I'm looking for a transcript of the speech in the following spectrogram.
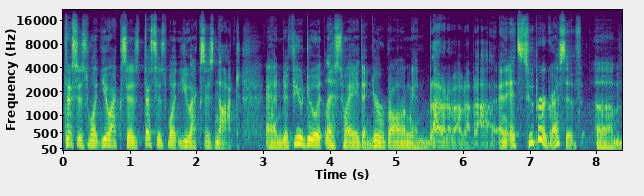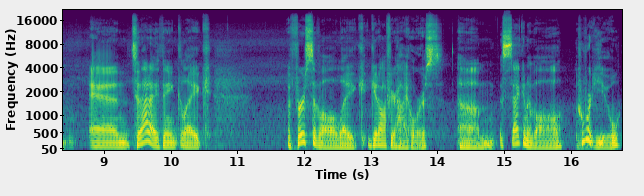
this is what UX is. This is what UX is not. And if you do it this way, then you're wrong and blah, blah, blah, blah, blah. And it's super aggressive. Um, and to that, I think like, first of all, like get off your high horse. Um, second of all, who are you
